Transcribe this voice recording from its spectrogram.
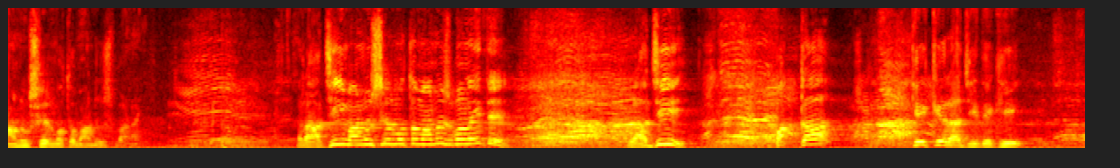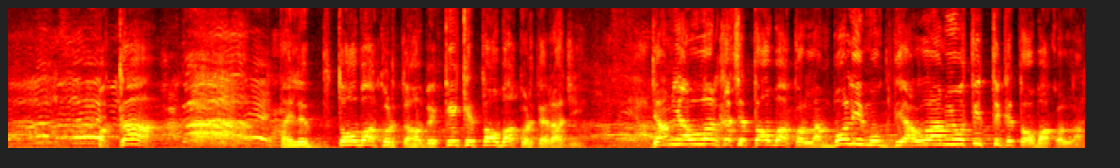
মানুষের মতো মানুষ বানাই। রাজি মানুষের মতো মানুষ বানাইতে রাজি? পাক্কা? কে কে রাজি দেখি? পাক্কা? তাইলে তবা করতে হবে। কে কে তবা করতে রাজি? যে আমি আল্লাহর কাছে তবা করলাম, বলি মুখ দিয়ে, আল্লাহ আমি অতীত থেকে তবা করলাম।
